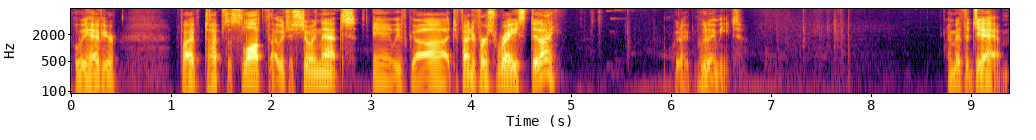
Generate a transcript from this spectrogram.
What do we have here? Five types of slots. I was just showing that. And we've got, to find your first race. Did I? Who did I, who did I meet? I met the Jab.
